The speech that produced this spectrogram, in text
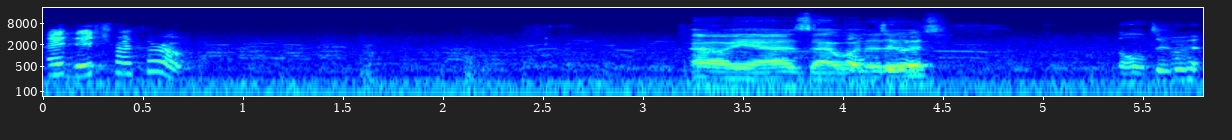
I itch my throat. Oh yeah, is that what I'll it do is? it. I'll do it.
